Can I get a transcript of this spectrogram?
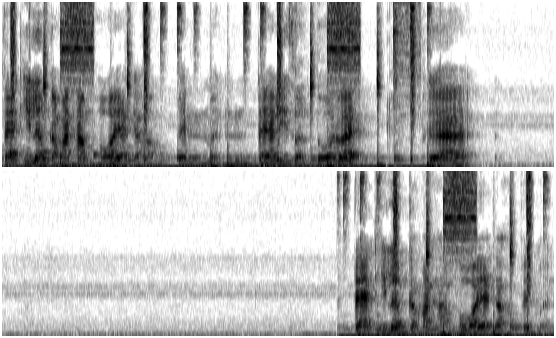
แต่ที่เริ่มกลับมาทำเพราะว่าอยากจะทำเป็นเหมือนไดอารี่ส่วนตัวด้วย เพื่อ แต่ที่เริ่มกลับมาทำเพราะว่าอยากจะทำเป็นเหมือน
